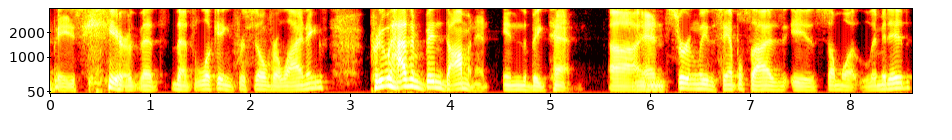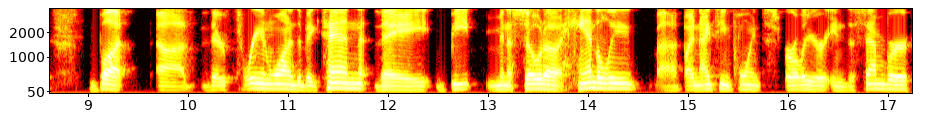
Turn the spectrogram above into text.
base here that's that's looking for silver linings. Purdue hasn't been dominant in the Big Ten, uh, mm. and certainly the sample size is somewhat limited. But uh, they're three and one in the Big Ten. They beat Minnesota handily uh, by 19 points earlier in December,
